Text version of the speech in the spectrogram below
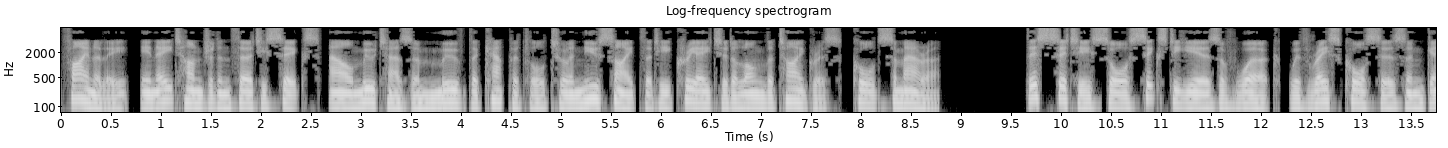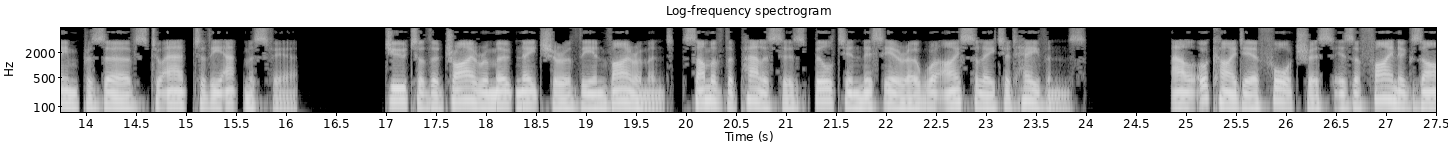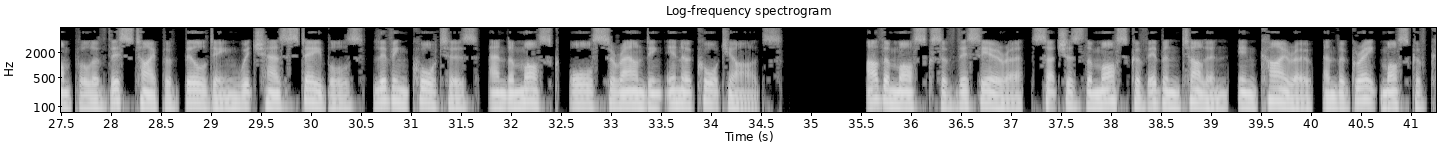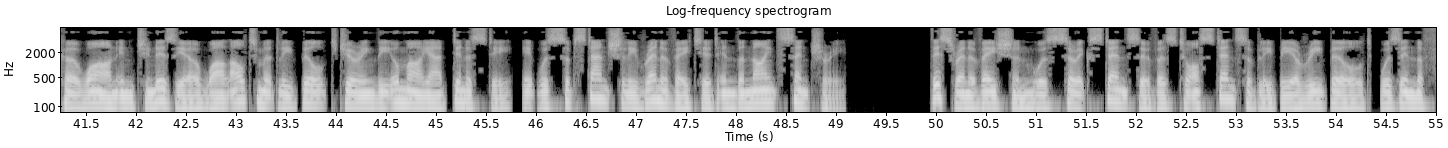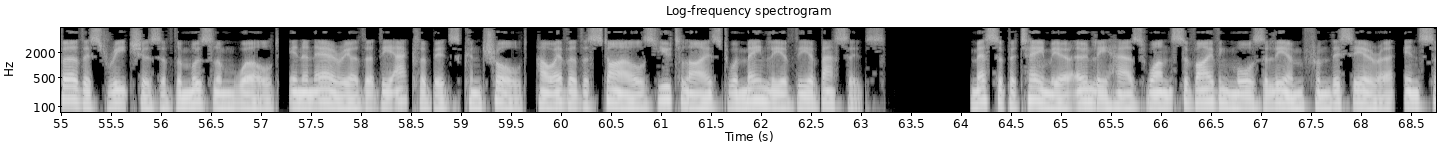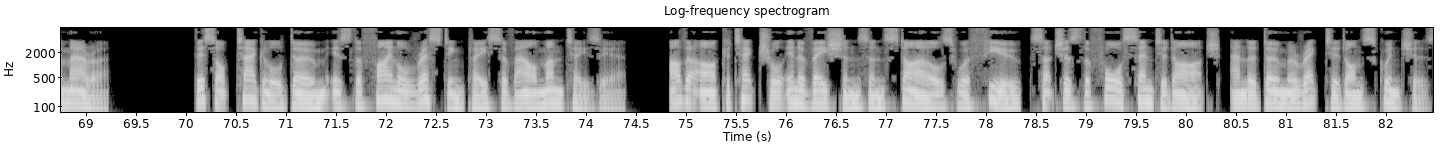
Finally, in 836, al-Mu'tasim moved the capital to a new site that he created along the Tigris, called Samarra. This city saw 60 years of work, with race courses and game preserves to add to the atmosphere. Due to the dry remote nature of the environment, some of the palaces built in this era were isolated havens. Al-Uqaydir fortress is a fine example of this type of building which has stables, living quarters, and a mosque, all surrounding inner courtyards. Other mosques of this era, such as the Mosque of Ibn Tulun, in Cairo, and the Great Mosque of Kairouan in Tunisia while ultimately built during the Umayyad dynasty, it was substantially renovated in the 9th century. This renovation was so extensive as to ostensibly be a rebuild, was in the furthest reaches of the Muslim world, in an area that the Aghlabids controlled, however the styles utilized were mainly of the Abbasids. Mesopotamia only has one surviving mausoleum from this era, in Samarra. This octagonal dome is the final resting place of al-Muntasir. Other architectural innovations and styles were few, such as the four-centered arch, and a dome erected on squinches.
